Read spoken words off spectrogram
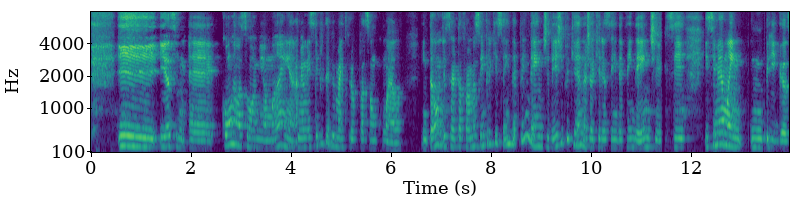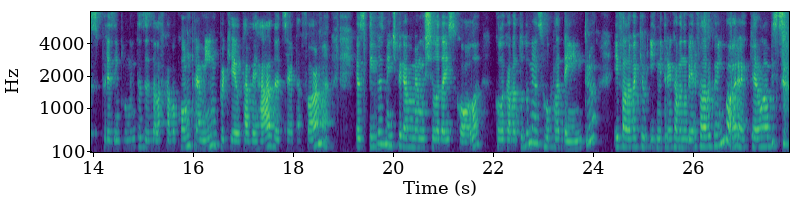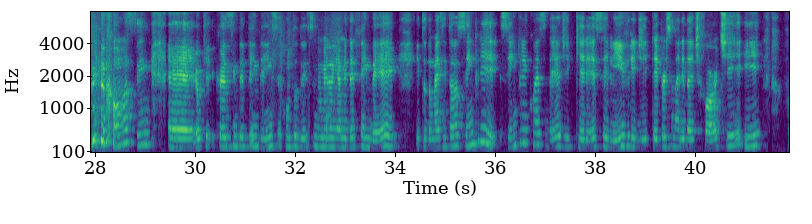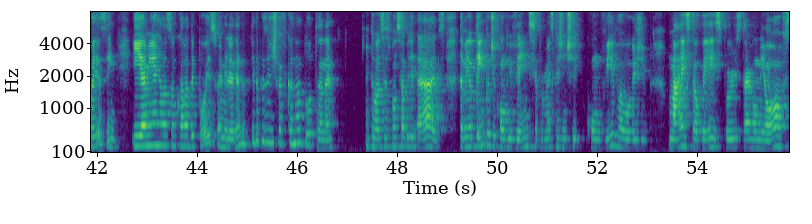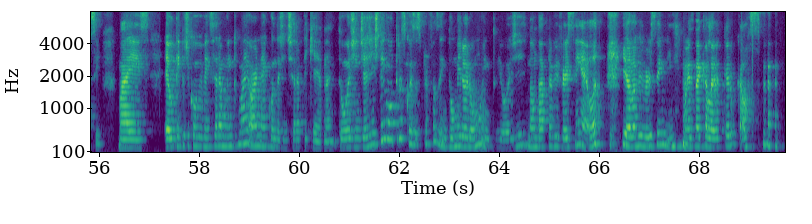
E, e assim, é, com relação à minha mãe, a minha mãe sempre teve mais preocupação com ela. Então, de certa forma, eu sempre quis ser independente. Desde pequena eu já queria ser independente. Se, e se minha mãe, em brigas, por exemplo, muitas vezes ela ficava contra mim porque eu estava errada, de certa forma, eu simplesmente pegava minha mochila da escola, colocava tudo minhas roupas dentro e falava que eu e me trancava no banheiro e falava que eu ia embora, que era um absurdo. Como assim? É, eu com essa independência, com tudo isso, meu medo ia me defender e tudo mais. Então eu sempre, sempre com essa ideia de querer ser livre, de ter personalidade forte e foi assim. E a minha relação com ela depois foi melhorando, porque depois a gente vai ficando adulta, né? Então, as responsabilidades, também o tempo de convivência, por mais que a gente conviva hoje mais, talvez, por estar home office, mas é, o tempo de convivência era muito maior, né, quando a gente era pequena. Então, hoje em dia, a gente tem outras coisas para fazer, então melhorou muito. E hoje não dá para viver sem ela e ela viver sem mim, mas naquela época era o caos.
